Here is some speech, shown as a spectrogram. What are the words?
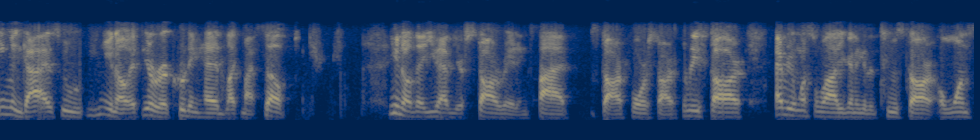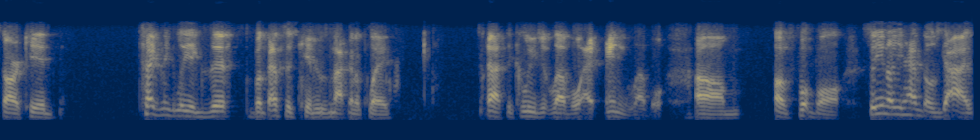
even guys who, you know, if you're a recruiting head like myself, you know that you have your star ratings five star, four star, three star. Every once in a while, you're going to get a two star, a one star kid technically exists, but that's a kid who's not going to play at the collegiate level at any level um, of football. So, you know, you have those guys.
